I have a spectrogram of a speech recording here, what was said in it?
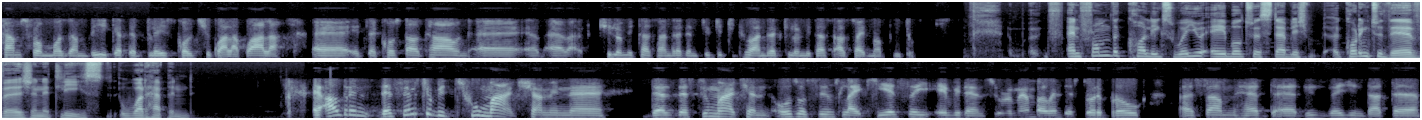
comes from Mozambique at a place called Chikwalakwala. Uh, it's a coastal town, uh, uh, kilometers 150 to 200 kilometers outside Maputo. And from the colleagues, were you able to establish, according to their version at least, what happened? Aldrin, there seems to be too much. I mean, there's there's too much, and also seems like hearsay evidence. You remember when the story broke, uh, some had uh, this version that uh,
